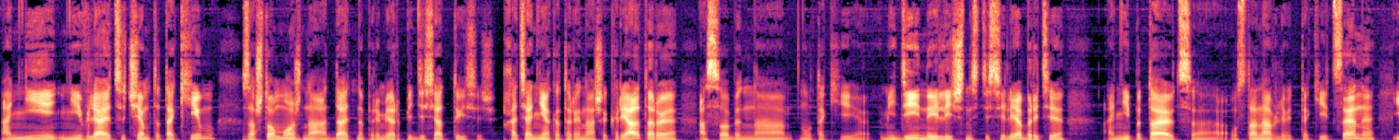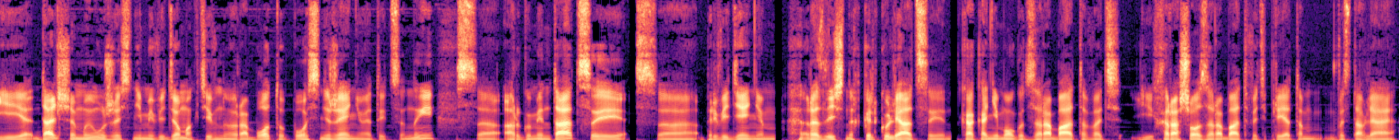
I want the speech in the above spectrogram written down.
они не являются чем-то таким, за что можно отдать, например, 50 тысяч. Хотя некоторые наши креаторы, особенно, ну, такие медийные личности, селебрити, они пытаются устанавливать такие цены, и дальше мы уже с ними ведем активную работу по снижению этой цены с аргументацией, с приведением различных калькуляций, как они могут зарабатывать и хорошо зарабатывать, при этом выставляя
